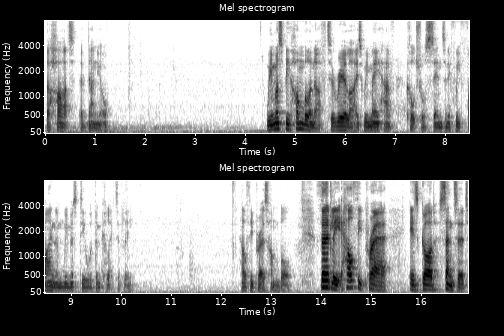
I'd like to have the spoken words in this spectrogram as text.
the heart of Daniel. We must be humble enough to realize we may have cultural sins, and if we find them, we must deal with them collectively. Healthy prayer is humble. Thirdly, healthy prayer is God centered.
